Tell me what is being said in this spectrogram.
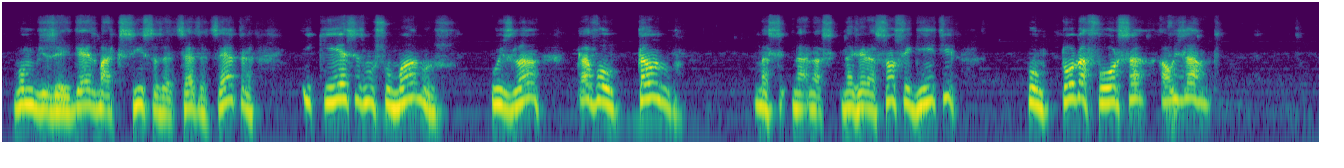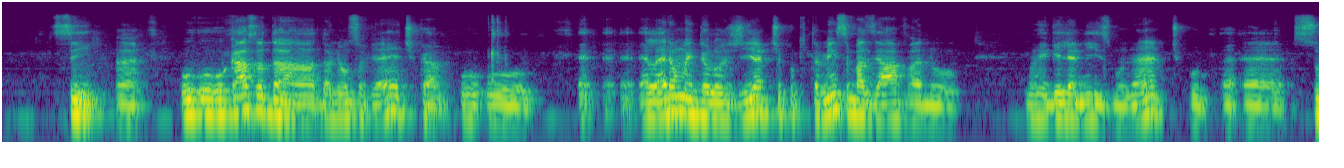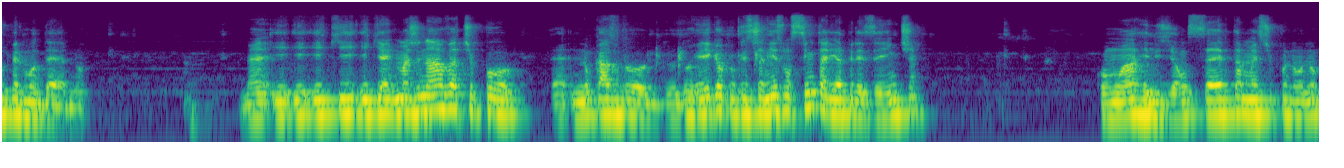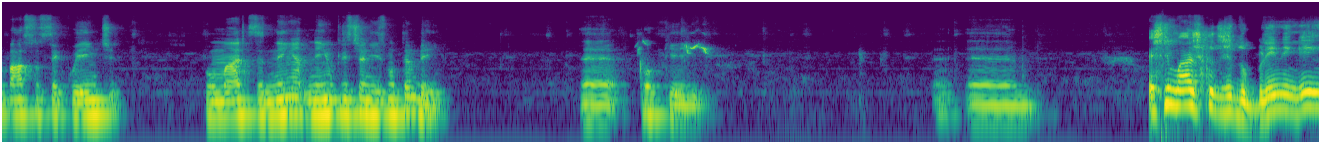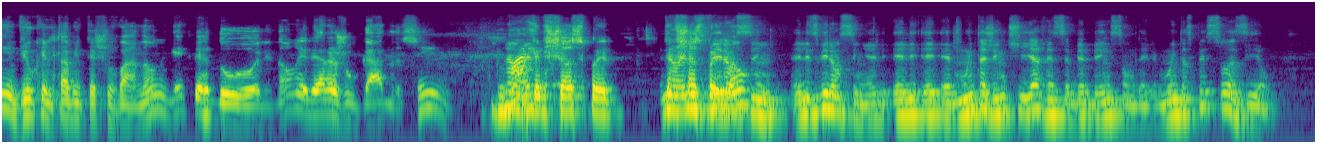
vamos dizer, ideias marxistas, etc., etc., e que esses muçulmanos, o Islã, está voltando na, na, na geração seguinte com toda a força ao Islã. Sim. É. O, o, o, caso da, da União Soviética, o, o, ela era uma ideologia tipo que também se baseava no, no hegelianismo, né? Tipo, é, é, super moderno, né? E, e, e, que, e que imaginava, tipo, é, no caso do, do, do, Hegel, que o cristianismo sim estaria presente como a religião certa, mas tipo no, no passo sequente, com Marx nem nem o cristianismo também. É, ok. É, é, esse mágico de Dublin, ninguém viu que ele estava em Techuvá, não? Ninguém perdoou ele, não? Ele era julgado assim? Não, não teve chance para ele. Não, eles viram ele, sim. Eles viram sim. Ele, ele, ele, muita gente ia receber bênção dele, muitas pessoas iam.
